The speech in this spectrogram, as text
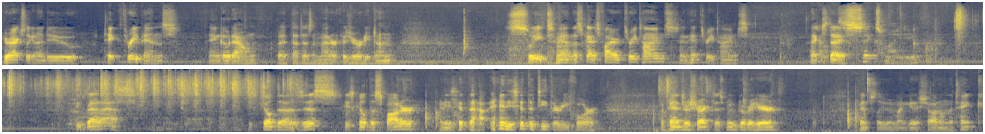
you're actually going to do take three pins and go down, but that doesn't matter because you're already done. Sweet man, this guy's fired three times and hit three times. Next day. Six, mind you. He's badass. He's killed the Zis, he's killed the spotter, and he's hit the and he's hit the T-34. A Panzerschreck just moved over here. Eventually, we might get a shot on the tank.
